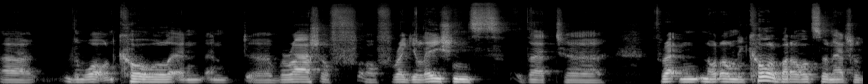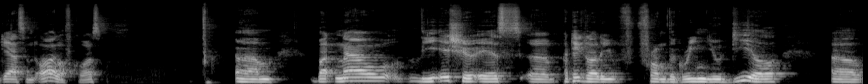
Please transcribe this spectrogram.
Uh, the war on coal and and uh, barrage of of regulations that uh, threaten not only coal but also natural gas and oil, of course. Um, but now the issue is, uh, particularly from the Green New Deal, uh,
